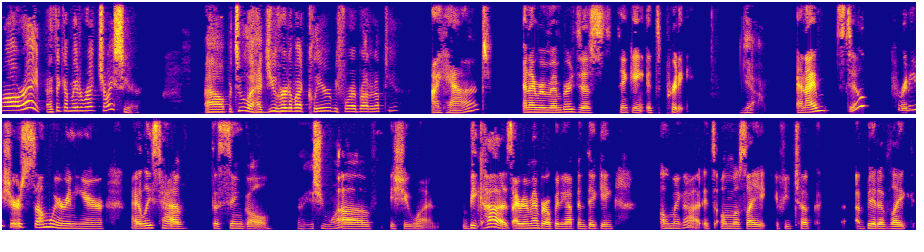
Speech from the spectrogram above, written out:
all right, I think I made a right choice here. Uh, Petula, had you heard about Clear before I brought it up to you? I had, and I remember just thinking it's pretty. Yeah. And I'm still pretty sure somewhere in here, I at least have the single Uh, issue one? of issue one because I remember opening up and thinking, Oh my God, it's almost like if you took a bit of like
